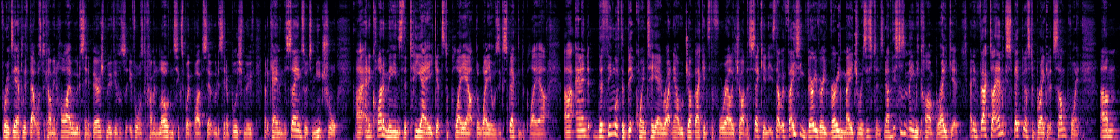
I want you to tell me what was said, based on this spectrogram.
For example, if that was to come in high, we would have seen a bearish move. If it was, if it was to come in lower than 6.5%, we would have seen a bullish move, but it came in the same, so it's neutral. Uh, and it kind of means the TA gets to play out the way it was expected to play out. Uh, and the thing with the Bitcoin TA right now, we'll jump back into the four hourly chart in a second, is that we're facing very, very, very major resistance. Now, this doesn't mean we can't break it. And in fact, I am expecting us to break it at some point. Um,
